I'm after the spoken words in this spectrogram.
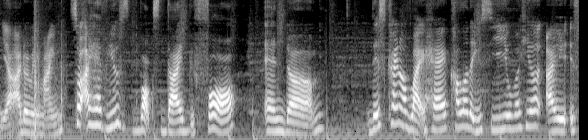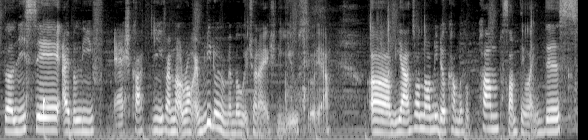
yeah, I don't really mind. So I have used box dye before and um, this kind of like hair color that you see over here I is the Liese I believe ash khaki if I'm not wrong. I really don't remember which one I actually used so yeah. Um, yeah so normally they'll come with a pump something like this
